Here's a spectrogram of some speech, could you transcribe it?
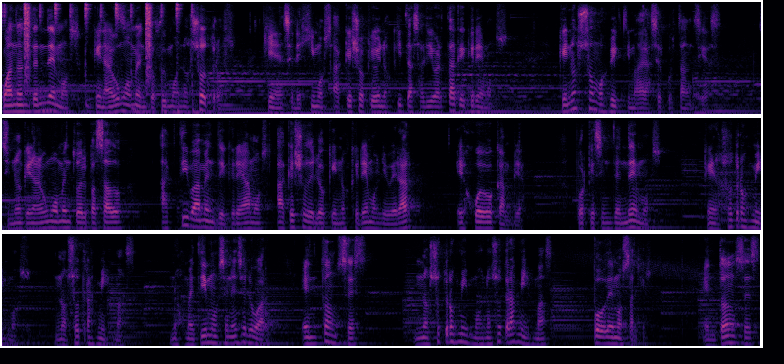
Cuando entendemos que en algún momento fuimos nosotros quienes elegimos aquello que hoy nos quita esa libertad que queremos, que no somos víctimas de las circunstancias, sino que en algún momento del pasado activamente creamos aquello de lo que nos queremos liberar, el juego cambia. Porque si entendemos que nosotros mismos, nosotras mismas, nos metimos en ese lugar, entonces nosotros mismos, nosotras mismas, podemos salir. Entonces,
